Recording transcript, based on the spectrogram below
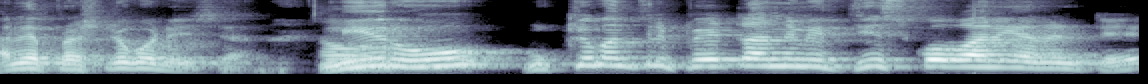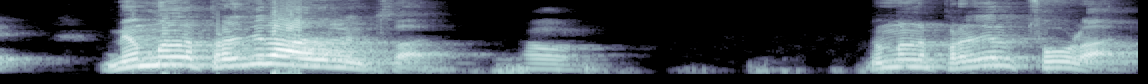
అనే ప్రశ్న కూడా వేశారు మీరు ముఖ్యమంత్రి పీఠాన్ని మీరు తీసుకోవాలి అని అంటే మిమ్మల్ని ప్రజలు ఆదరించాలి. మిమ్మల్ని ప్రజలు చూడాలి.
